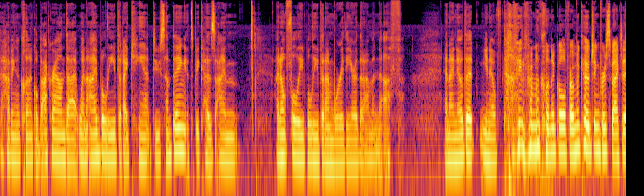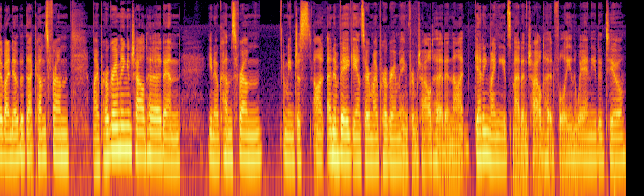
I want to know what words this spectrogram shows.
having a clinical background that when I believe that I can't do something, it's because I'm I don't fully believe that I'm worthy or that I'm enough. And I know that, you know, coming from a clinical, from a coaching perspective, I know that that comes from my programming in childhood and, you know, comes from, I mean, just on, in a vague answer, my programming from childhood and not getting my needs met in childhood fully in the way I needed to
